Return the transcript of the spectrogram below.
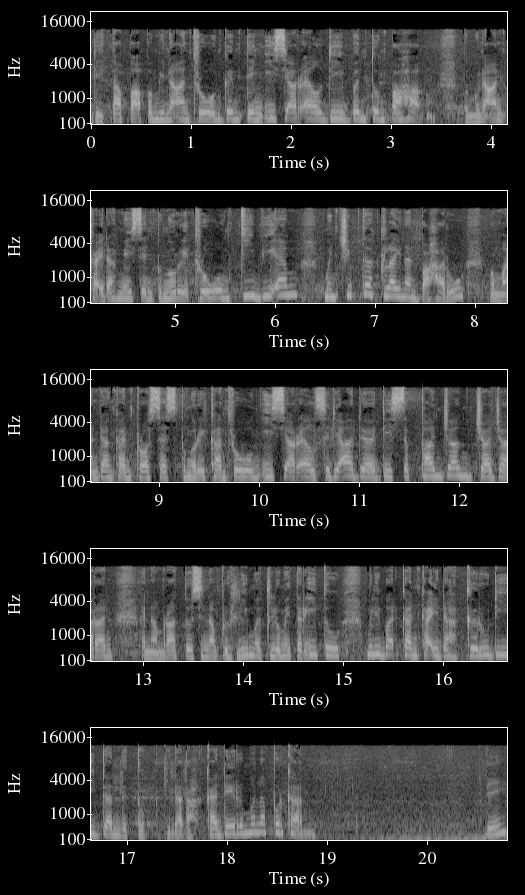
di tapak pembinaan terowong genting ECRL di Bentung Pahang. Penggunaan kaedah mesin pengurek terowong TBM mencipta kelainan baharu memandangkan proses pengurekan terowong ECRL sedia ada di sepanjang jajaran 665 km itu melibatkan kaedah gerudi dan letup. Dilalah Kadir melaporkan. Di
